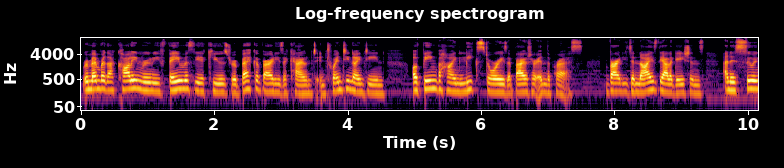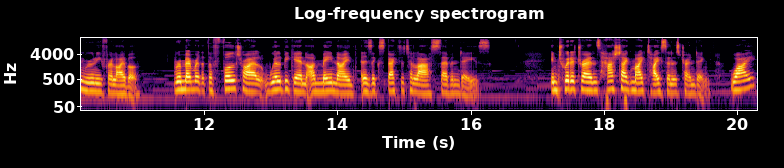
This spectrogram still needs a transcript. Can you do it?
Remember that Colleen Rooney famously accused Rebekah Vardy's account in 2019 of being behind leaked stories about her in the press. Vardy denies the allegations and is suing Rooney for libel. Remember that the full trial will begin on May 9th and is expected to last seven days. In Twitter trends, hashtag Mike Tyson is trending. Why?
